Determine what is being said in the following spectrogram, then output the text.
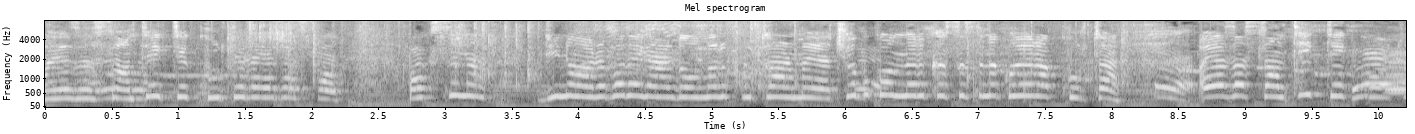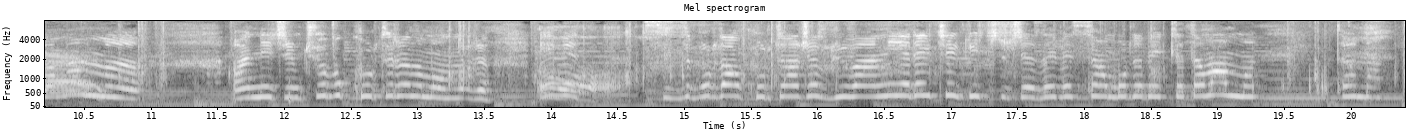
Ayaz Aslan tek tek kurtar Ayaz Aslan. Baksana Dino araba da geldi onları kurtarmaya. Çabuk onları kasasına koyarak kurtar. Evet. Ayaz Aslan tek tek kur tamam mı? Anneciğim çabuk kurtaralım onları. Evet sizi buradan kurtaracağız. Güvenli yere geçireceğiz. Evet sen burada bekle tamam mı? Tamam.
